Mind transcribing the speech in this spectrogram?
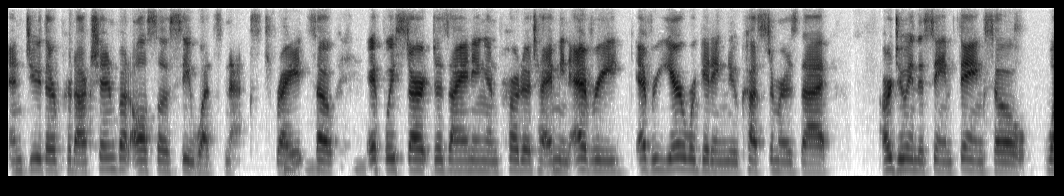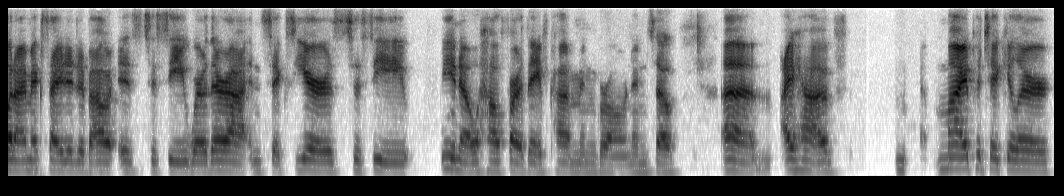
and do their production but also see what's next right mm-hmm. so mm-hmm. if we start designing and prototype i mean every every year we're getting new customers that are doing the same thing so what i'm excited about is to see where they're at in six years to see you know how far they've come and grown and so um, i have my particular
